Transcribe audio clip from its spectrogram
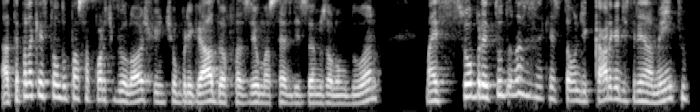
até pela questão do passaporte biológico, a gente é obrigado a fazer uma série de exames ao longo do ano, mas sobretudo nessa questão de carga de treinamento,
